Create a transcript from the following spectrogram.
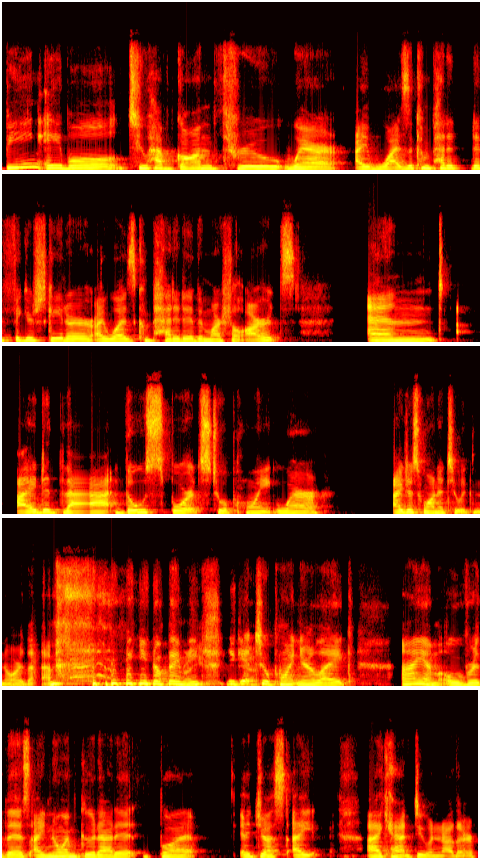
Being able to have gone through where I was a competitive figure skater, I was competitive in martial arts, and I did that, those sports to a point where I just wanted to ignore them. you know what I mean? Right, You get yeah. to a point and you're like, I am over this. I know I'm good at it, but it just I I can't do another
